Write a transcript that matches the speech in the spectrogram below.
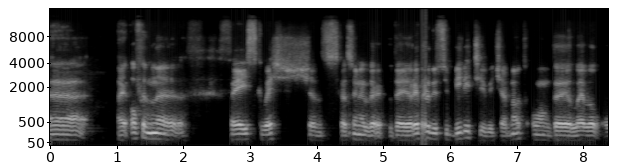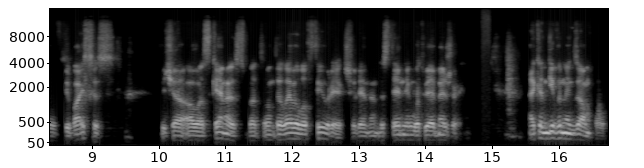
uh, I often uh, face questions concerning the, the reproducibility, which are not on the level of devices, which are our scanners, but on the level of theory, actually, and understanding what we are measuring. I can give an example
